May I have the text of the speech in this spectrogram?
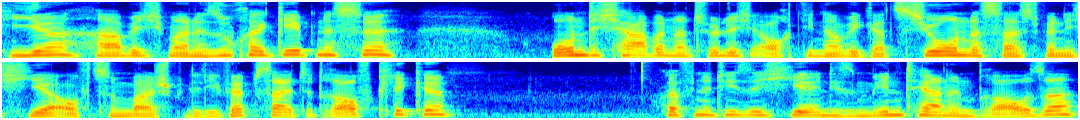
hier habe ich meine Suchergebnisse und ich habe natürlich auch die Navigation. Das heißt, wenn ich hier auf zum Beispiel die Webseite draufklicke, öffnet die sich hier in diesem internen Browser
